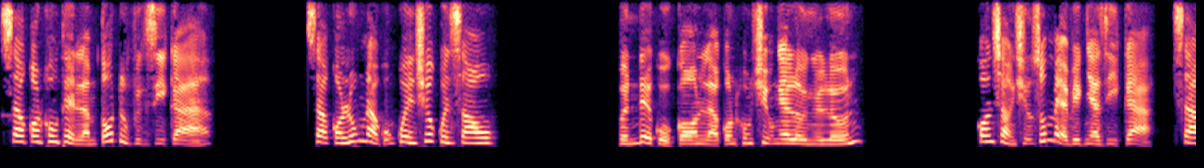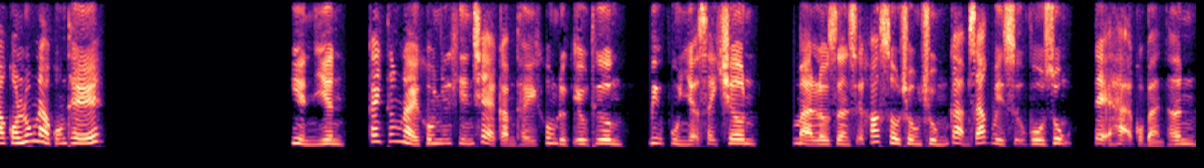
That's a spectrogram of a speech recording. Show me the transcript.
Sao con không thể làm tốt được việc gì cả? Sao con lúc nào cũng quên trước quên sau? Vấn đề của con là con không chịu nghe lời người lớn. Con chẳng chịu giúp mẹ việc nhà gì cả, sao con lúc nào cũng thế? Hiển nhiên, cách thức này không những khiến trẻ cảm thấy không được yêu thương, bị phủ nhận sạch trơn, mà lâu dần sẽ khắc sâu trong chúng cảm giác về sự vô dụng, tệ hại của bản thân.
